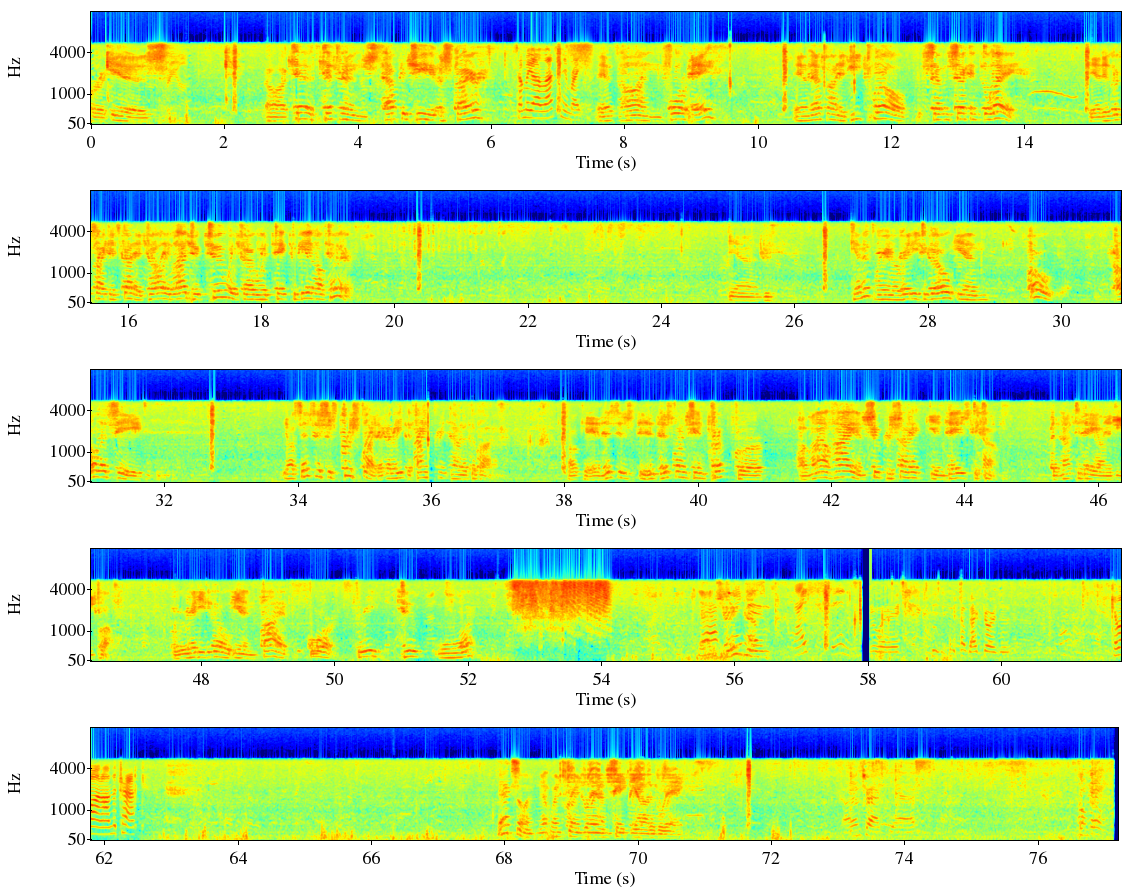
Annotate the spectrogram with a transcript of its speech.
is uh, Kenneth Ketron's Apogee Aspire. Somebody got a last name right. It's on 4A, and that's on a D12 seven-second delay. And it looks like it's got a Jolly Logic 2, which I would take to be an altimeter. And Kenneth, we are ready to go in, oh, oh, let's see. Now, since this is first flight, I've gotta read the fine print down at the bottom. Okay, and this is, this one's in prep for a mile high and supersonic in days to come, but not today on a D12. We're ready to go in five, four, three, two, one. Straight. Nice spin. Away. Back towards us. Come on, on the track. Excellent. That one's going to land safely out of the way. On track, yeah. Okay.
